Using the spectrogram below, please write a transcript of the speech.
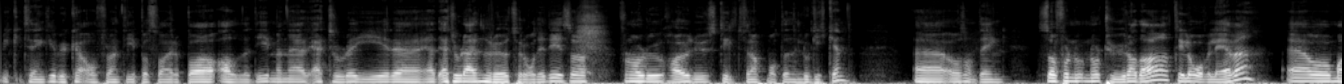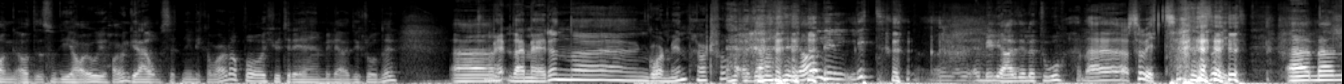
vi trenger ikke bruke altfor lang tid på å svare på alle de, men jeg, jeg, tror gir eh, jeg, jeg tror det er en rød tråd i de. Så, for nå har, du, har jo du stilt fram på en måte den logikken eh, og sånne ting. Så for Nortura da, til å overleve eh, og mange, og de, har jo, har en grei omsetning likevel, da, på 23 milliarder kroner. Eh, Me- Det er mer enn uh, gården min, i hvert fall. ja, li- litt. En milliard eller to. Det er så vidt. så vidt. Uh, men,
